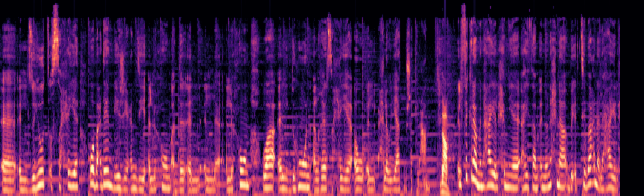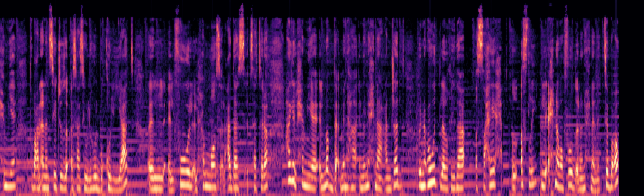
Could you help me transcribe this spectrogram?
آه، الزيوت الصحية وبعدين بيجي عندي اللحوم اللحوم والدهون الغير صحية أو الحلويات بشكل عام. نعم. الفكرة من هاي الحمية هيثم إنه نحن باتباعنا لهاي الحمية طبعا أنا نسيت جزء أساسي واللي هو البقوليات ال- الفول الحمص العدس اتسترا هاي الحمية المبدأ منها إنه نحن عن جد بنعود للغذاء الصحيح الأصلي اللي إحنا مفروض إنه نحن نتبعه.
